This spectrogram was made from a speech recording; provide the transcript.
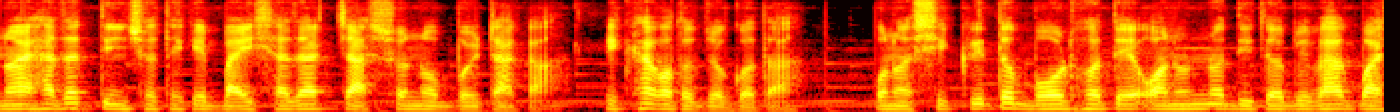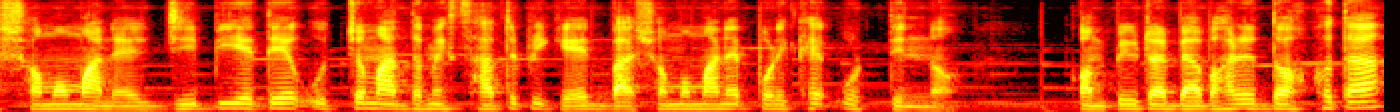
নয় হাজার তিনশো থেকে বাইশ হাজার চারশো নব্বই টাকা। শিক্ষাগত যোগ্যতা। কোনো স্বীকৃত বোর্ড হতে অনন্য দ্বিতীয় বিভাগ বা সমমানের জিপিএতে উচ্চ মাধ্যমিক সার্টিফিকেট বা সমমানের পরীক্ষায় উত্তীর্ণ। কম্পিউটার ব্যবহারের দক্ষতা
